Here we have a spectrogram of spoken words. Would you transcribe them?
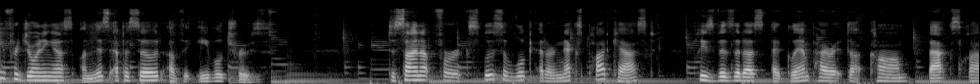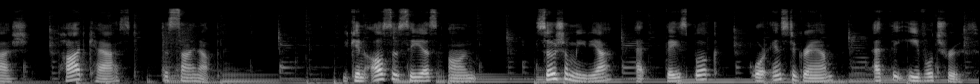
you for joining us on this episode of The Evil Truth. To sign up for an exclusive look at our next podcast, please visit us at glampirate.com backslash podcast to sign up. You can also see us on social media at Facebook or Instagram at The Evil Truth.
